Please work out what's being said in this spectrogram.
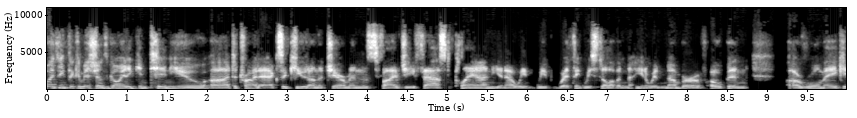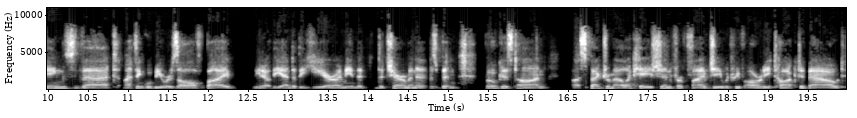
Well, I think the commission is going to continue uh, to try to execute on the chairman's 5G fast plan. You know, we we I think we still have a you know a number of open uh, rulemakings that I think will be resolved by you know the end of the year. I mean, the, the chairman has been focused on uh, spectrum allocation for 5G, which we've already talked about,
